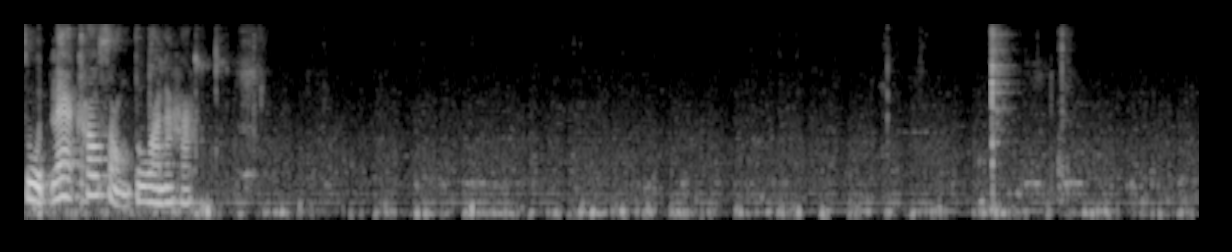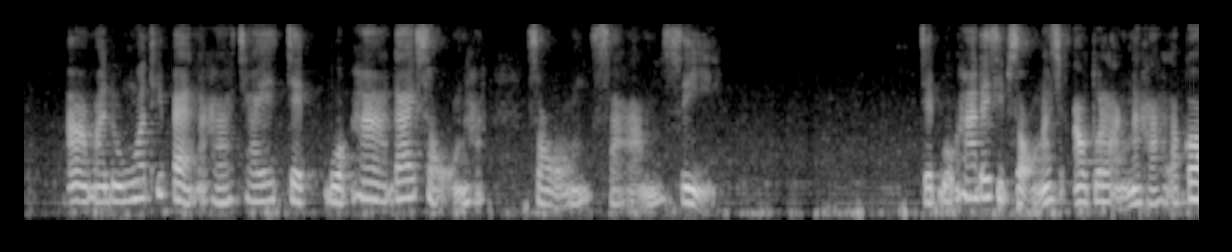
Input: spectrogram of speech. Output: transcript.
สูตรแรกเข้าสองตัวนะคะ มาดูงวดที่ 8 นะคะ ใช้ 7 บวก 5 ได้ 2 นะคะ 2 3 4 7บวก5ได้12นะเอาตัวหลังนะคะ แล้วก็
